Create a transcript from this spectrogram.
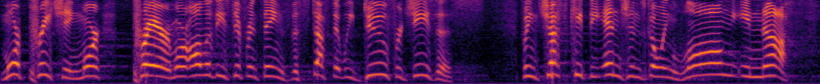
more preaching, more prayer, more all of these different things, the stuff that we do for Jesus if we can just keep the engines going long enough,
